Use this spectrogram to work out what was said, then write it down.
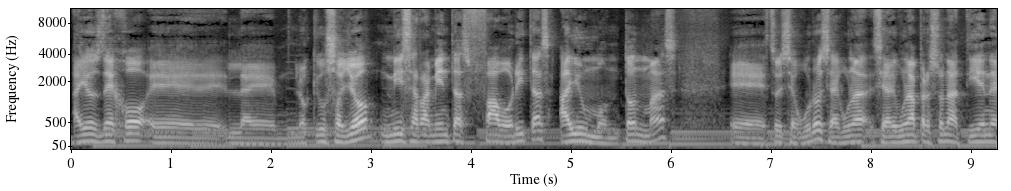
Ahí os dejo eh, lo que uso yo, mis herramientas favoritas, hay un montón más. Eh, estoy seguro. Si alguna, si alguna persona tiene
